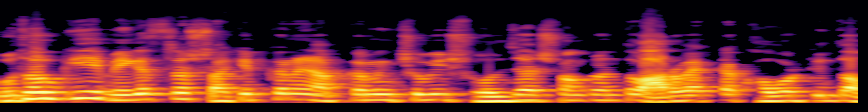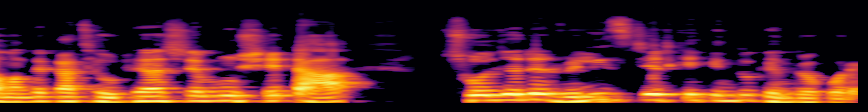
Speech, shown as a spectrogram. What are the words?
কোথাও গিয়ে মেগাস্টার শাকিব খানের আপকামিং ছবি সোলজার সংক্রান্ত আরও একটা খবর কিন্তু আমাদের কাছে উঠে আসে এবং সেটা সোলজারের রিলিজ ডেটকে কিন্তু কেন্দ্র করে।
